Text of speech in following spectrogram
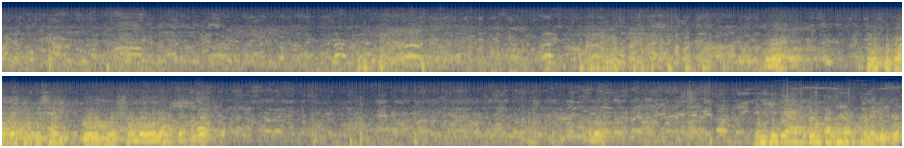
বাইরের পক্ষে আরও হ্যালো ধরতে পারলে কিন্তু সেই গোল হওয়ার সম্ভাবনা দেখা যাক হ্যালো? তিনি কিন্তু একদম কাছাকাছি চলে গেছেন।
